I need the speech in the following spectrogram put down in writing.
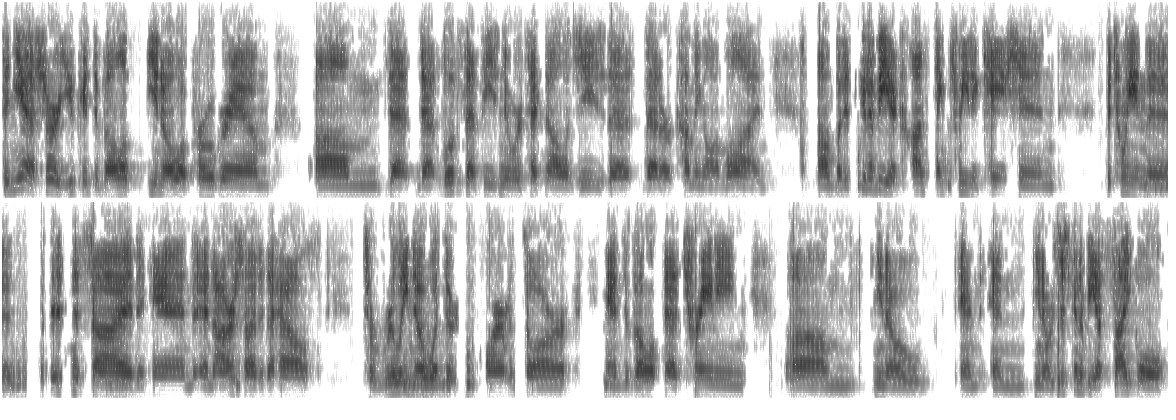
then yeah, sure, you could develop, you know, a program um, that that looks at these newer technologies that that are coming online. Um, but it's going to be a constant communication between the, the business side and and our side of the house to really know what their requirements are and develop that training. Um, you know, and and you know, it's just going to be a cycle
